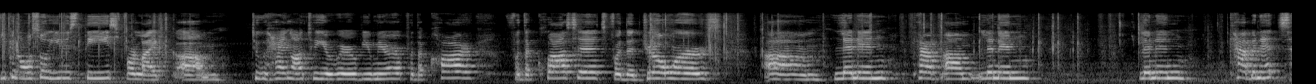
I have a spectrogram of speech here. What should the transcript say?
You can also use these for like um, to hang onto your rear view mirror for the car for the closets for the drawers um, linen cap um, linen linen cabinets,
